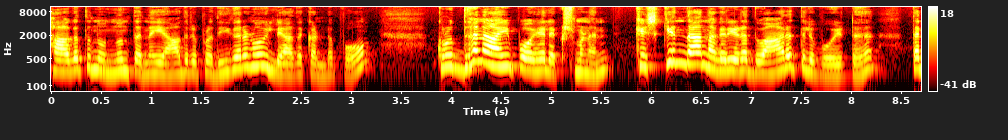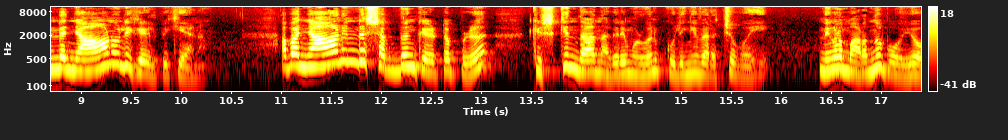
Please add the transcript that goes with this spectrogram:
ഭാഗത്തു നിന്നൊന്നും തന്നെ യാതൊരു പ്രതികരണവും ഇല്ലാതെ കണ്ടപ്പോൾ ക്രുദ്ധനായി പോയ ലക്ഷ്മണൻ കിഷ്കിന്ത നഗരിയുടെ ദ്വാരത്തിൽ പോയിട്ട് തന്റെ ഞാണുലി കേൾപ്പിക്കുകയാണ്. അപ്പം ഞാണിന്റെ ശബ്ദം കേട്ടപ്പോൾ കിഷ്കിന്ത നഗരി മുഴുവൻ കുലുങ്ങി വിറച്ചുപോയി. നിങ്ങൾ മറന്നുപോയോ?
